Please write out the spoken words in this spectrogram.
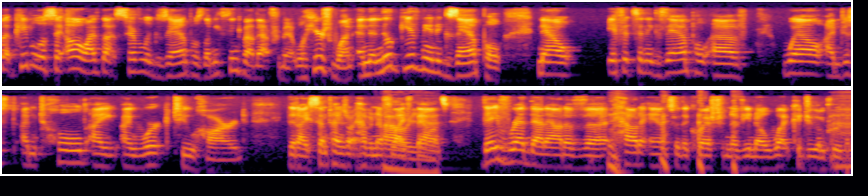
but people will say, "Oh, I've got several examples. Let me think about that for a minute." Well, here's one, and then they'll give me an example. Now, if it's an example of, well, I'm just I'm told I I work too hard, that I sometimes don't have enough oh, life yeah. balance. They've read that out of uh, how to answer the question of you know what could you improve?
